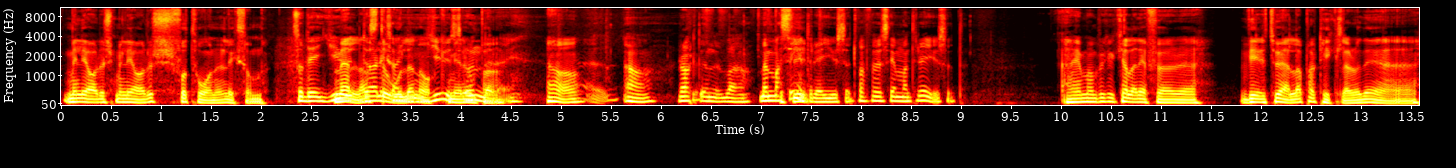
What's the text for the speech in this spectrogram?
miljarders miljarders fotoner liksom. Så det är ljus, mellan liksom stolen och ljus min rumpa. under dig? Ja. Ja, rakt under bara. Men man ser Precis. inte det ljuset. Varför ser man inte det ljuset? Nej, man brukar kalla det för eh, virtuella partiklar och det är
